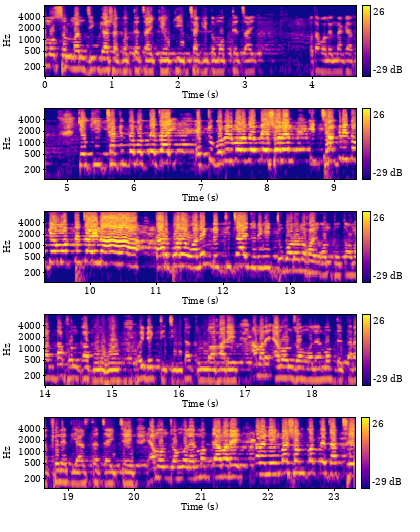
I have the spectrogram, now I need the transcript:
অমুসলমান মুসলমান জিজ্ঞাসা করতে চাই কেউ কি ইচ্ছাকৃত মরতে চাই কথা বলেন না কেন? কেউ কি ইচ্ছাকৃত মরতে চাই একটু গভীর মনোযোগ দিয়ে শোনেন, ইচ্ছাকৃত কেউ মরতে চায় না। তারপরে অনেক ব্যক্তি চায় যদি মৃত্যুবরণ হয়, অন্তত আমার দাফন কাপড় হোক। ওই ব্যক্তি চিন্তা করল, হারে, আমার এমন জঙ্গলের মধ্যে তারা ফেলে দিয়ে আসতে চাইছে। এমন জঙ্গলের মধ্যে আমারে তারা নির্বাসন করতে চাচ্ছে।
